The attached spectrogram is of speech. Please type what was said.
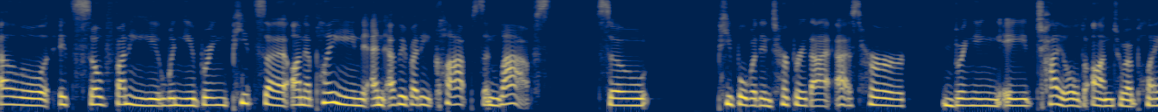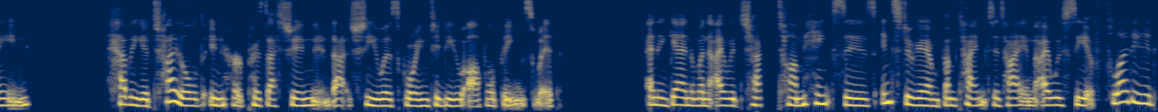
Oh, it's so funny when you bring pizza on a plane and everybody claps and laughs. So people would interpret that as her bringing a child onto a plane, having a child in her possession that she was going to do awful things with. And again, when I would check Tom Hanks's Instagram from time to time, I would see it flooded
